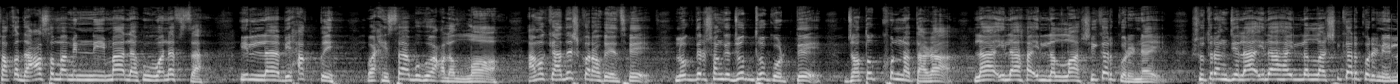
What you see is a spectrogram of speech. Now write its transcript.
ফাকাদ আসামা মিন্নি মালাহু ওয়া নাফসাহু, ইল্লা বিহাক্কিহি ওয়া হিসাবুহু আলা আল্লাহ আমাকে আদেশ করা হয়েছে লোকদের সঙ্গে যুদ্ধ করতে, যতক্ষণ না তারা লা ইলাহা ইল্লাল্লাহ স্বীকার করে নেয়। সুতরাং যে লা ইলাহা ইল্লাল্লাহ স্বীকার করে নিল,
